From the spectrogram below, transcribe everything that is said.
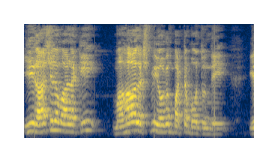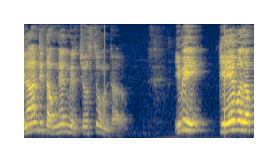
ఈ రాశుల వాళ్ళకి మహాలక్ష్మి యోగం పట్టబోతుంది. ఇలాంటి తమ్నేల్ మీరు చూస్తూ ఉంటారు. ఇవి కేవలం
